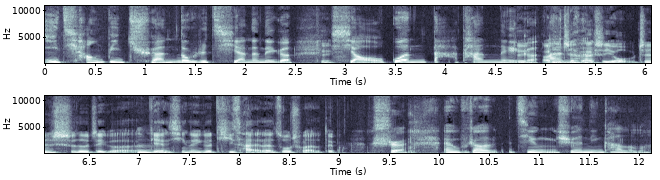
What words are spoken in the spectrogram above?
一墙壁全都是钱的那个小官大贪那个，而且这还是有真实的这个典型的一个题材来做出来的，对吧？是，哎，我不知道景轩您看了吗？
